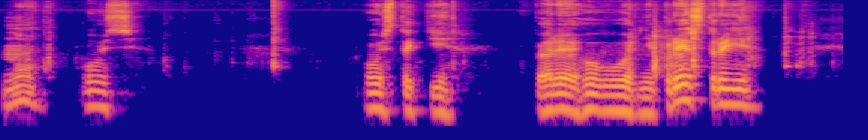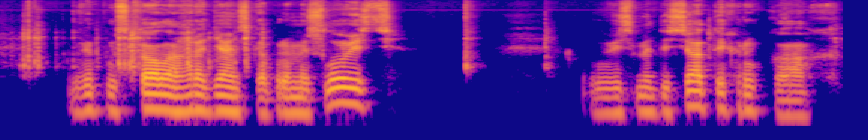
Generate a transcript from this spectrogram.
Ну, ось ось такі переговорні пристрої випускала радянська промисловість у 80-х роках.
